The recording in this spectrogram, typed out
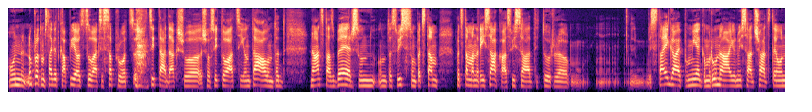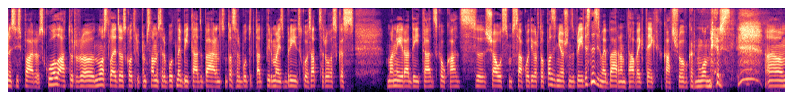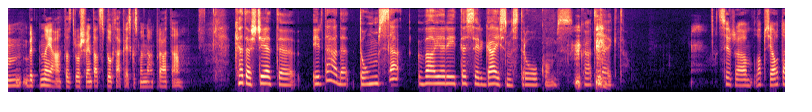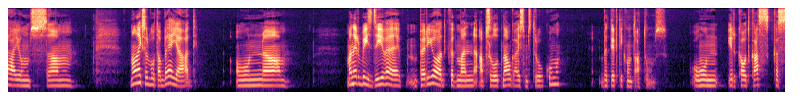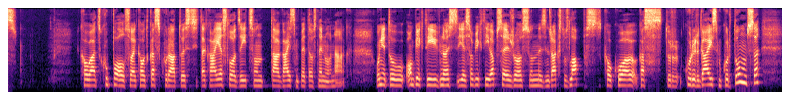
Un, nu, protams, tagad, kā pieaugušs cilvēks, es saprotu citādāk šo, šo situāciju, un tā, un tad nāca tās bērns, un, un tas viss, un pēc tam, pēc tam man arī sākās visādi tur. Es staigāju pa miegam, runāju, un visādi šādas te, un es vispār skolā tur noslēdzos, kaut arī pirms tam es varbūt nebiju tāds bērns, un tas varbūt ir tāds pirmais brīdis, ko es atceros, kas manī radīja tādas kaut kādas eh, šausmas, sākot ar to paziņošanas brīdi. Es nezinu, vai bērnam tā vajag teikt, ka kāds šovakar nomirs. um, bet nu, jā, tas droši vien tāds spilgtākais, kas man nāk prātā. Kā tev šķiet, eh, ir tāda tumsa, vai arī tas ir gaismas trūkums? Kā tu teiktu? Tas ir um, labs jautājums. Um, man liekas, varbūt abējādi. Un, um, Man ir bijis dzīvē periodi, kad man absolūti nav gaismas trūkuma, bet ir tik un tā tums. Un ir kaut kas, kas kaut kāds kupols vai kaut kas, kurā tu esi ieslodzīts un tā gaisma pie tevis nenonāk. Un, ja tu objektīvi, nu es, ja es objektīvi apsēžos un nezinu, rakstu uz lapas kaut ko, kas tur, kur ir gaisma, kur tumsa,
